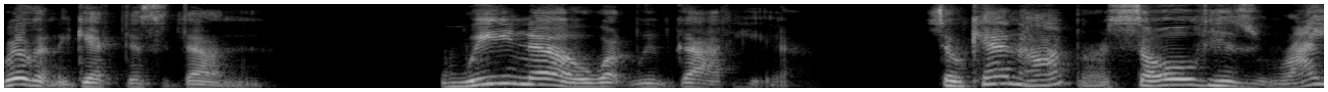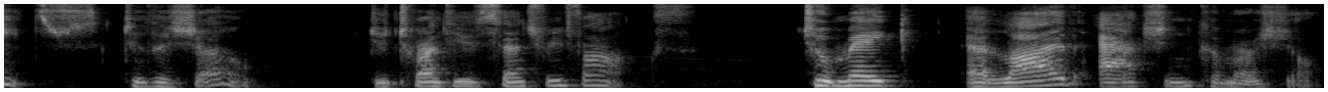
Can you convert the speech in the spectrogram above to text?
we're going to get this done. We know what we've got here. So Ken Harper sold his rights to the show to 20th Century Fox to make a live action commercial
